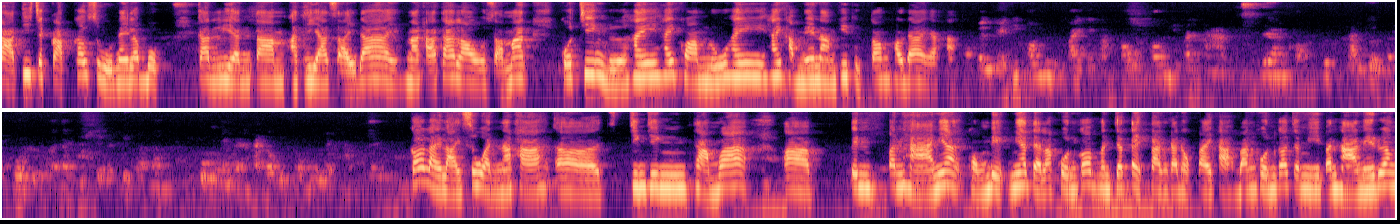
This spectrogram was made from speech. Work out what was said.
กาสที่จะกลับเข้าสู่ในระบบการเรียนตามอัธยาศัยได้นะคะ ถ้าเราสามารถโคชชิ่งหรือให้ให้ความรู้ให้ให้คำแนะนำที่ถูกต้องเขาได้อะค่ะ ส่วนใหญ่ที่เขาหลุดไปเนี่ยค่ะเขาเขามีปัญหาเรื่องของพฤติกรรมส่วนบุคคลหรือว่าจะผิดเศรษฐกิจแล้วก็กลุ่มเนี่ยนะคะเรามีข้อมูลไหมคะก็หลาย ๆ ส่วนนะคะจริง ๆ ถามว่าเป็นปัญหาเนี่ยของเด็กเนี่ยแต่ละคนก็มันจะแตกต่างกันออกไปค่ะ บางคนก็จะมีปัญหาในเรื่อง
